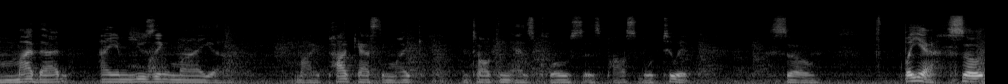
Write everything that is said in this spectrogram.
my bad. I am using my uh, my podcasting mic and talking as close as possible to it. So, but yeah, so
